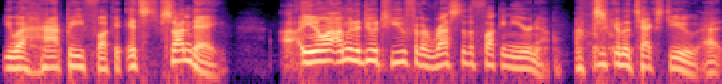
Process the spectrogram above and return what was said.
you a happy fucking it's Sunday. Uh, you know what? I'm going to do it to you for the rest of the fucking year now. I'm just going to text you at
